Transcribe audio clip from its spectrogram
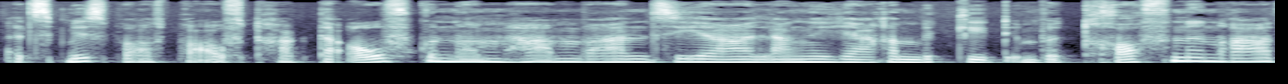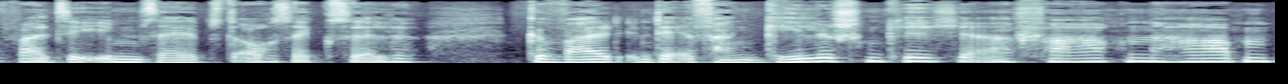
als Missbrauchsbeauftragte aufgenommen haben, waren Sie ja lange Jahre Mitglied im Betroffenenrat, weil Sie eben selbst auch sexuelle Gewalt in der evangelischen Kirche erfahren haben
